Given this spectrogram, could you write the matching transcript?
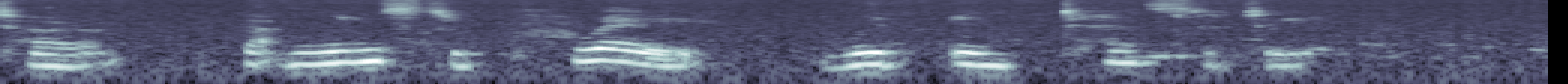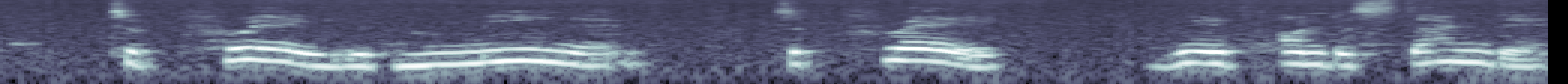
term that means to pray with intensity, to pray with meaning, to pray with understanding.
